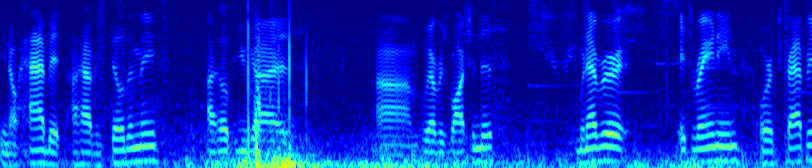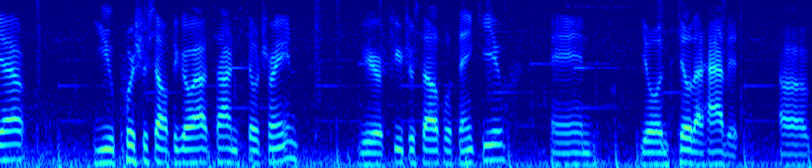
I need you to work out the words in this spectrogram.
you know, habit I have instilled in me. I hope you guys, um, whoever's watching this, whenever it's raining or it's crappy out, you push yourself to go outside and still train, your future self will thank you and you'll instill that habit of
